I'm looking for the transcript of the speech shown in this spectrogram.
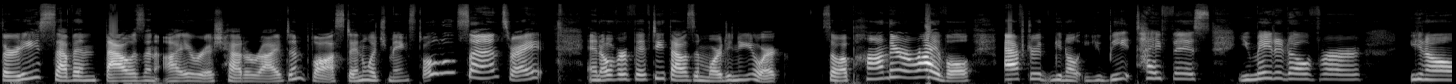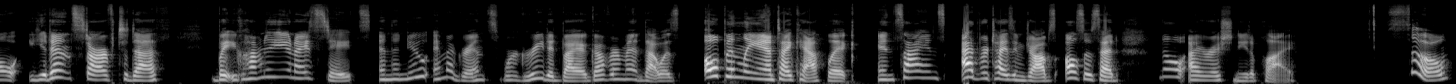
37,000 Irish had arrived in Boston, which makes total sense, right? And over 50,000 more to New York. So upon their arrival, after, you know, you beat typhus, you made it over, you know, you didn't starve to death, but you come to the United States, and the new immigrants were greeted by a government that was openly anti And signs advertising jobs also said, no Irish need apply. So,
